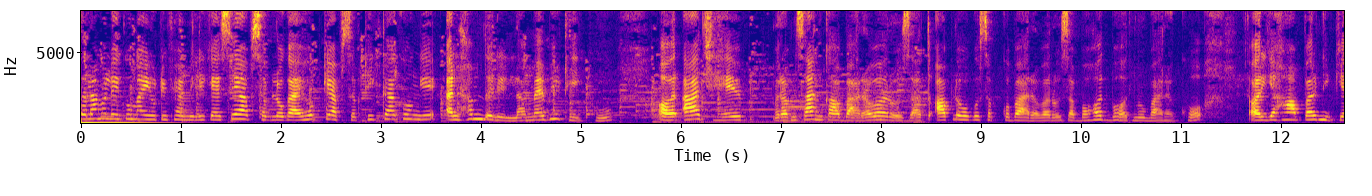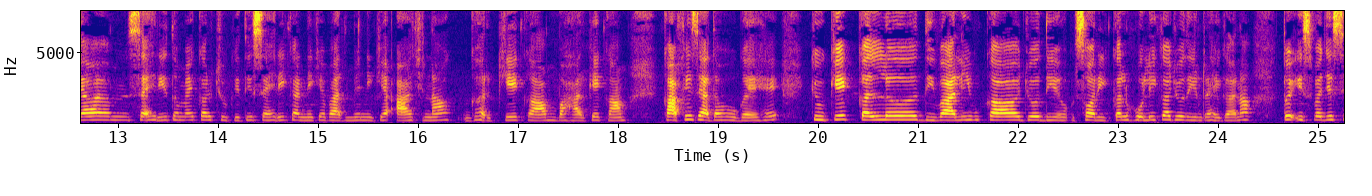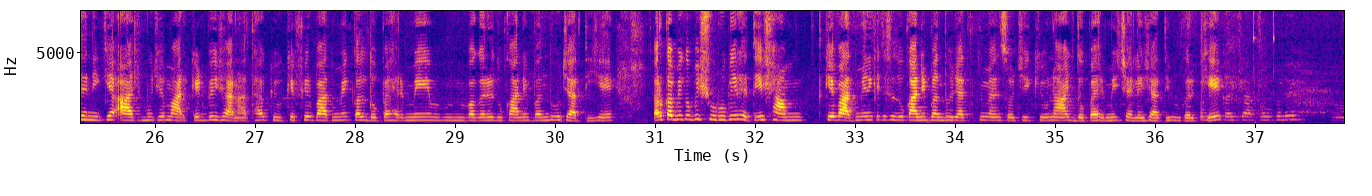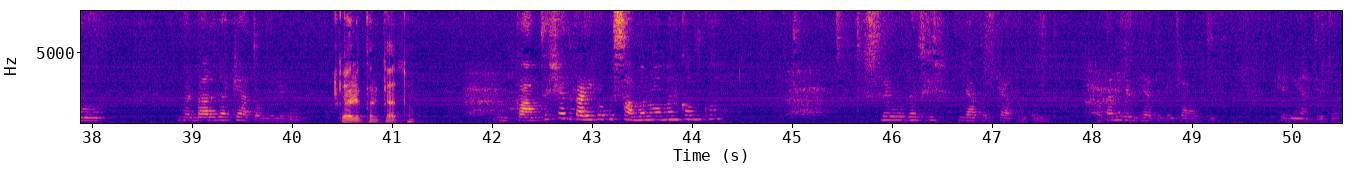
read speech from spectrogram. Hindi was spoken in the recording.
असलम माई यूटी फैमिली कैसे आप सब लोग? आए हो कि आप सब ठीक ठाक होंगे। अल्हम्दुलिल्लाह, मैं भी ठीक हूँ। और आज है रमज़ान का बारहवा रोज़ा तो आप लोगों को सबको बारहवा रोज़ा बहुत बहुत मुबारक हो। और यहाँ पर निकिया सहरी तो मैं कर चुकी थी। सहरी करने के बाद में निकिया आज ना घर के काम, बाहर के काम काफ़ी ज़्यादा हो गए हैं। क्योंकि कल दिवाली का जो सॉरी कल होली का जो दिन रहेगा ना तो इस वजह से निकिया आज मुझे मार्केट भी जाना था, क्योंकि फिर बाद में कल दोपहर में वगैरह दुकानें बंद हो जाती है। और कभी कभी शुरू भी रहती है शाम के बाद में जैसे दुकानें बंद हो जाती तो मैंने सोची क्यों ना आज दोपहर में चले जाती हूँ करके। हाँ, भंडारा जाके आता हूँ बोले क्या लेकर के आता हूँ? काम था शायद गाड़ी का कुछ सामान वामान का उनको तो इसलिए बोल रहे थे जा करके आते पता नहीं जल्दी आती क्या होती कि नहीं आती तो।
